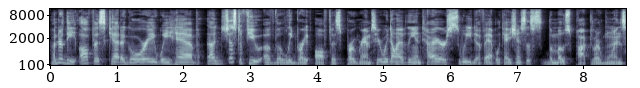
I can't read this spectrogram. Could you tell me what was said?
Under the Office category, we have uh, just a few of the LibreOffice programs here. We don't have the entire suite of applications. This is the most popular ones.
